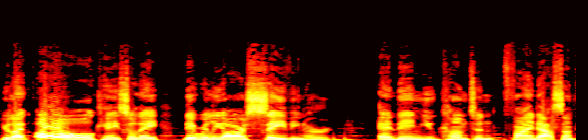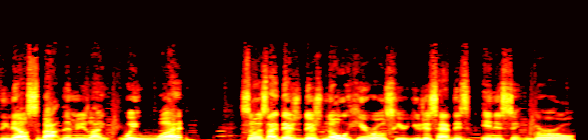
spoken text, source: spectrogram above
you're like oh okay so they they really are saving her. And then you come to find out something else about them you're like wait what? So it's like there's there's no heroes here. You just have this innocent girl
